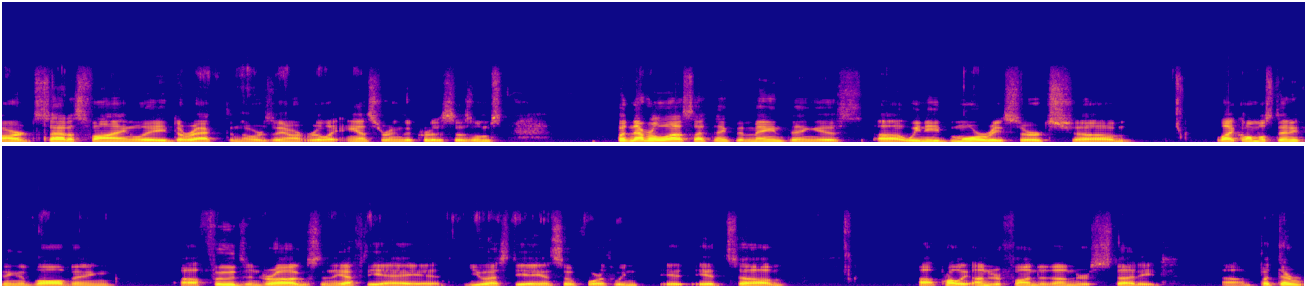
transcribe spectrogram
aren't satisfyingly direct. In other words, they aren't really answering the criticisms. But nevertheless, I think the main thing is uh, we need more research, um, like almost anything involving uh, foods and drugs and the FDA, USDA, and so forth. We it, it's um, uh, probably underfunded, understudied. Uh, but they're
